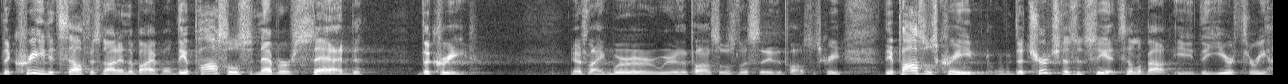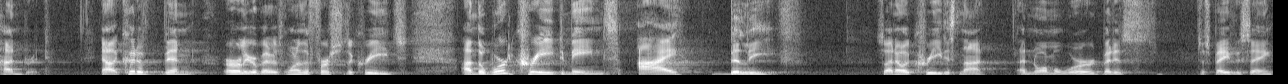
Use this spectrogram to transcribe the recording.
the creed itself is not in the Bible. The apostles never said the creed. It's like, we're, we're the apostles, let's say the Apostles' Creed. The Apostles' Creed, the church doesn't see it till about the year 300. Now, it could have been earlier, but it was one of the first of the creeds. Uh, the word creed means I believe. So I know a creed is not a normal word, but it's just basically saying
